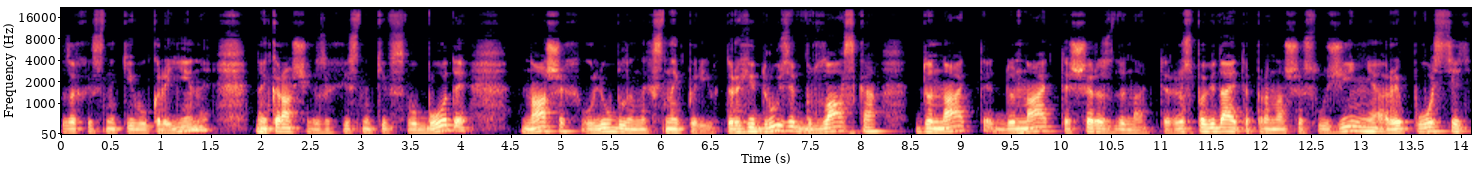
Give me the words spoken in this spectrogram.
захисників України, найкращих захисників свободи, наших улюблених снайперів. Дорогі друзі, будь ласка, донатьте, донатьте, ще раз донатьте. Розповідайте про наше служіння, репостіть.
